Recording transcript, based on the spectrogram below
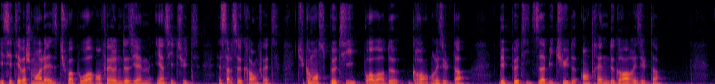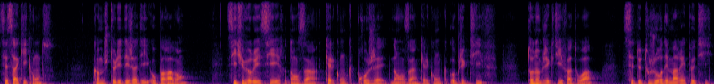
Et si tu es vachement à l'aise, tu vas pouvoir en faire une deuxième, et ainsi de suite. C'est ça le secret en fait. Tu commences petit pour avoir de grands résultats. Des petites habitudes entraînent de grands résultats. C'est ça qui compte. Comme je te l'ai déjà dit auparavant, si tu veux réussir dans un quelconque projet, dans un quelconque objectif, ton objectif à toi, c'est de toujours démarrer petit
